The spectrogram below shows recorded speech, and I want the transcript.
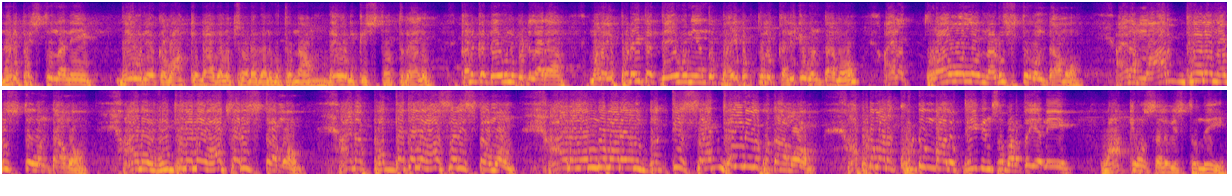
నడిపిస్తుందని దేవుని యొక్క వాక్య భాగాలు చూడగలుగుతున్నాం. దేవునికి స్తోత్రాలు. కనుక దేవుని బిడ్డలారా మనం ఎప్పుడైతే దేవుని యందు భయభక్తులు కలిగి ఉంటామో ఆయన త్రోవల్లో నడుస్తూ ఉంటామో ఆయన మార్గాల్లో నడుస్తూ ఉంటామో ఆయన విధులను ఆచరిస్తామో ఆయన పద్ధతులు ఆచరిస్తామో ఆయన ఎందు మనం భక్తి శ్రద్ధలు నిలుపుతామో అప్పుడు మన కుటుంబాలు దీవించబడతాయని వాక్యం సెలవిస్తుంది.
